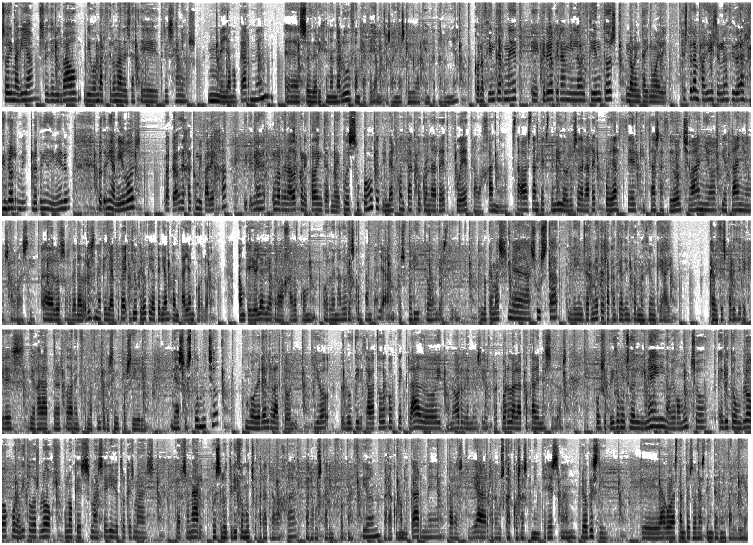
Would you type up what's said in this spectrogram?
Soy María, soy de Bilbao, vivo en Barcelona desde hace tres años. Me llamo Carmen, eh, soy de origen andaluz, aunque hace ya muchos años que vivo aquí en Cataluña. Conocí Internet, eh, creo que era en 1999. Esto era en París, en una ciudad enorme, no tenía dinero, no tenía amigos me acabo de dejar con mi pareja y tenía un ordenador conectado a internet. Pues supongo que el primer contacto con la red fue trabajando. Estaba bastante extendido el uso de la red. Puede hacer quizás hace 8 años, 10 años, algo así. Eh, los ordenadores en aquella época yo creo que ya tenían pantalla en color. Aunque yo ya había trabajado con ordenadores con pantalla en fosforito y así. Lo que más me asusta de internet es la cantidad de información que hay que a veces parece que quieres llegar a tener toda la información, pero es imposible. Me asustó mucho mover el ratón. Yo lo utilizaba todo con teclado y con órdenes, y recuerdo la época de MS2. Pues utilizo mucho el email, navego mucho, edito un blog, bueno, edito dos blogs, uno que es más serio y otro que es más personal. Pues lo utilizo mucho para trabajar, para buscar información, para comunicarme, para estudiar, para buscar cosas que me interesan. Creo que sí, que hago bastantes horas de internet al día.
